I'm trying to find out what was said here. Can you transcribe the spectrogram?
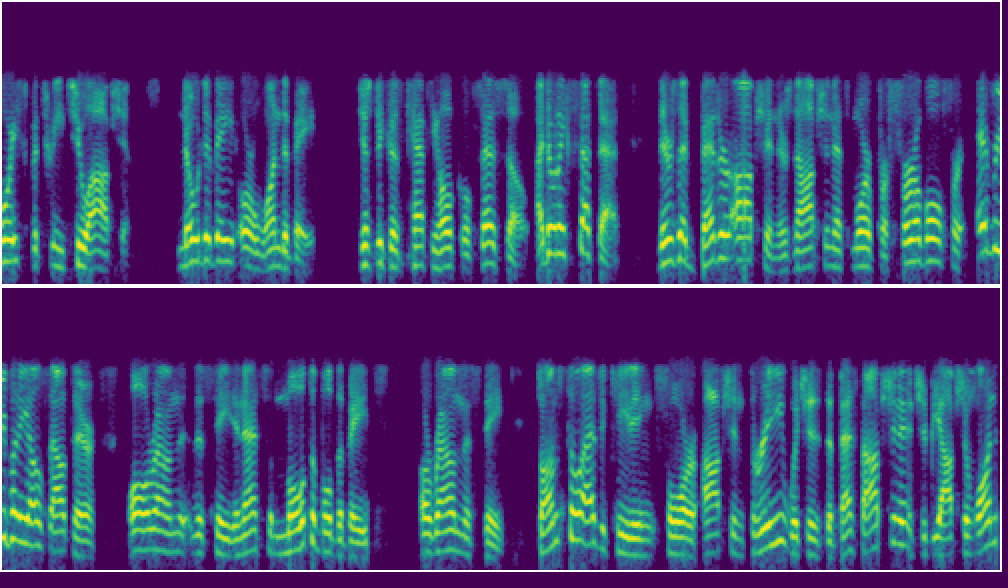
choice between two options: no debate or one debate, just because Kathy Hochul says so. I don't accept that. There's a better option. There's an option that's more preferable for everybody else out there all around the state, and that's multiple debates around the state. So I'm still advocating for option three, which is the best option. It should be option one.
